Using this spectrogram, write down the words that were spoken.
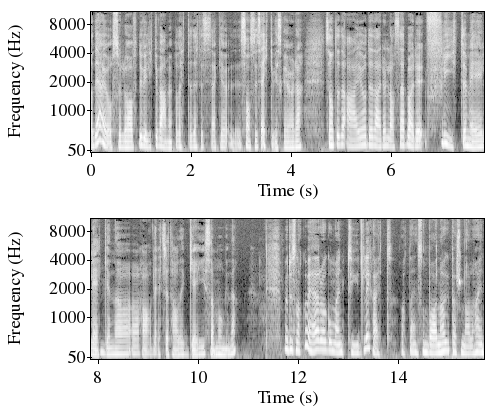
og det er jo også lov. Du vil ikke være med på dette, dette synes ikke, sånn syns jeg ikke vi skal gjøre det. Sånn at det er jo det der å la seg bare flyte med i leken og, og ha det, rett og slett ha det gøy med ungene. Men du snakker jo her òg om en tydelighet. At en som barnehagepersonale har en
